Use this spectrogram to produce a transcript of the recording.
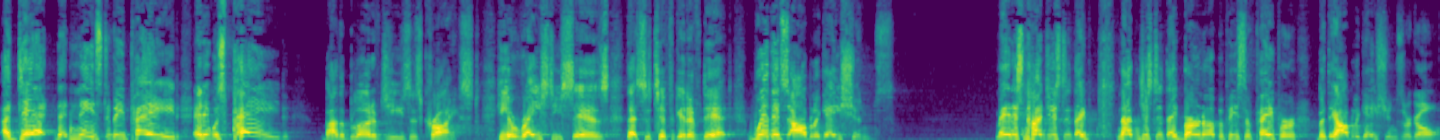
a debt that needs to be paid, and it was paid by the blood of Jesus Christ. He erased, he says, that certificate of debt with its obligations. Man, it's not just that they not just that they burn up a piece of paper, but the obligations are gone.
